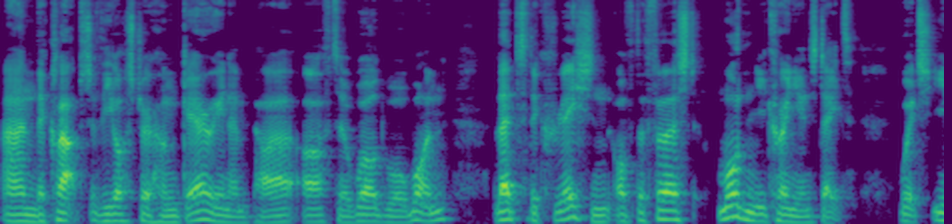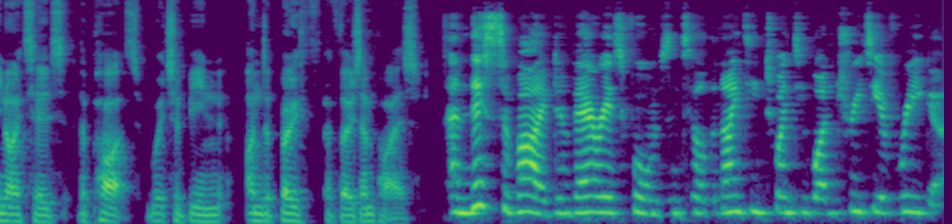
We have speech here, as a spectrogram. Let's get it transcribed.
and the collapse of the Austro-Hungarian Empire after World War One led to the creation of the first modern Ukrainian state, which united the parts which had been under both of those empires. and this survived in various forms until the 1921 Treaty of Riga,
